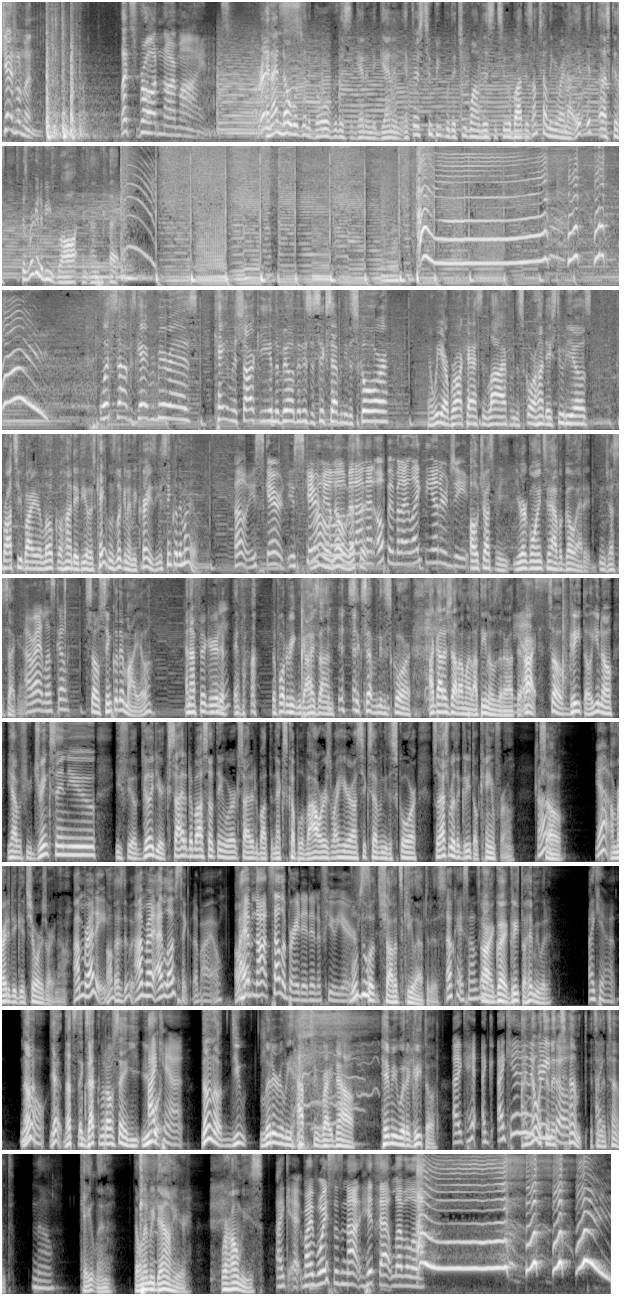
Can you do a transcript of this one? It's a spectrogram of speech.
Gentlemen, let's broaden our minds. And I know we're going to go over this again and again. And if there's two people that you want to listen to about this, I'm telling you right now, it, it's us because because we're going to be raw and uncut. Ah! What's up? It's Gabe Ramirez, Caitlin Sharkey in the building. This is 670 The Score, and we are broadcasting live from the Score Hyundai Studios, brought to you by your local Hyundai dealers. Caitlin's looking at me crazy. It's Cinco de Mayo. Oh, you scared you scared No, me a no, little bit on it. that open, but I like the energy. Oh, trust me, you're going to have a go at it in just a second. All right, let's go. So Cinco de Mayo, and I figured Mm-hmm. if, if the Puerto Rican guys on 670 the score, I got to shout out my Latinos that are out there. All right, so grito, you know, you have a few drinks in you, you feel good, you're excited about something. We're excited about the next couple of hours right here on 670 the score. So that's where the grito came from. So Yeah, I'm, ready to get yours right now. I'm ready. Oh, let's do it. I'm ready. I love Cinco de Mayo. I have not celebrated in a few years. We'll do a shot of tequila after this. Okay, sounds good. All right, go ahead, grito, hit me with it. I can't. No, No, yeah, that's exactly what I was saying. You, you I were- can't. No, no, no. You literally have to right now hit me with a grito. I can't. I, I can't. I know it's an attempt. It's an I- attempt. No, Caitlin, don't let me down here. We're homies. I can't. my voice does not hit that level of. Ah!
